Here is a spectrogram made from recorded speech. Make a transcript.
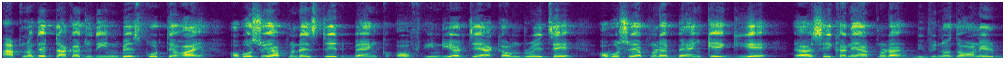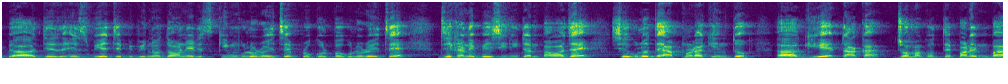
আপনাদের টাকা যদি ইনভেস্ট করতে হয়, অবশ্যই আপনারা স্টেট ব্যাংক অফ ইন্ডিয়ার যে অ্যাকাউন্ট রয়েছে, অবশ্যই আপনারা ব্যাংকে গিয়ে সেখানে আপনারা বিভিন্ন ধরনের যে এসবিআই যে বিভিন্ন ধরনের স্কিমগুলো রয়েছে, প্রকল্পগুলো রয়েছে, যেখানে বেশি রিটার্ন পাওয়া যায়, সেগুলোতে আপনারা কিন্তু গিয়ে টাকা জমা করতে পারেন বা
